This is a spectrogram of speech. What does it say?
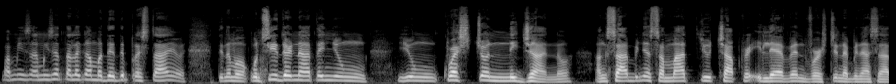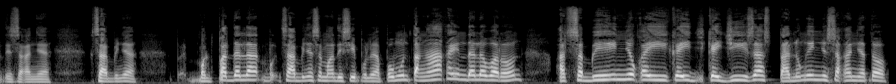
paminsan-minsan talaga madedepress tayo. Tingnan mo, consider natin yung yung question ni John, no? Ang sabi niya sa Matthew chapter 11 verse 10 na binasa natin sa kanya, sabi niya, magpadala sabi niya sa mga disipulo niya, pumunta nga kayong dalawa ron at sabihin niyo kay kay kay Jesus, tanungin niyo sa kanya to,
